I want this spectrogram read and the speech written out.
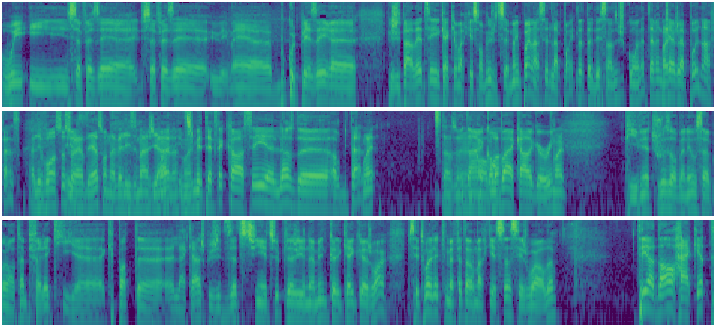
oui, il, il se faisait, euh, il se faisait euh, huer. Mais euh, beaucoup de plaisir. puis je lui parlais, tu sais, quand il a marqué son but, je lui disais même pas un lancer de la pointe. Tu as descendu jusqu'au net, tu avais une Ouais. cage à poule d'en face. Allez voir ça sur RDS, on avait les images hier. Ouais, là. il dit. Je m'étais fait casser l'os de orbital Ouais. Dans un, dans un combat. combat à Calgary. Puis il venait tout juste de revenir, ça fait pas longtemps, puis il fallait qu'il euh, porte euh, la cage. Puis je disais, tu te souviens-tu? Puis là, j'ai nommé une- quelques joueurs. Puis c'est toi là, qui m'as fait remarquer ça, ces joueurs-là. Theodore Hackett,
